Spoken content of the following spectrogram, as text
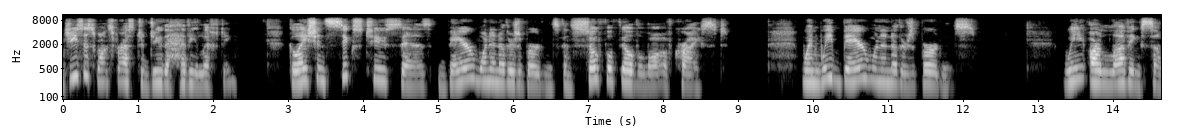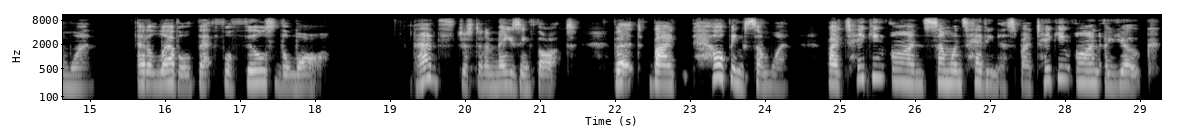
Jesus wants for us to do the heavy lifting. Galatians 6 2 says, Bear one another's burdens and so fulfill the law of Christ. When we bear one another's burdens, we are loving someone at a level that fulfills the law. That's just an amazing thought. But by helping someone, by taking on someone's heaviness, by taking on a yoke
